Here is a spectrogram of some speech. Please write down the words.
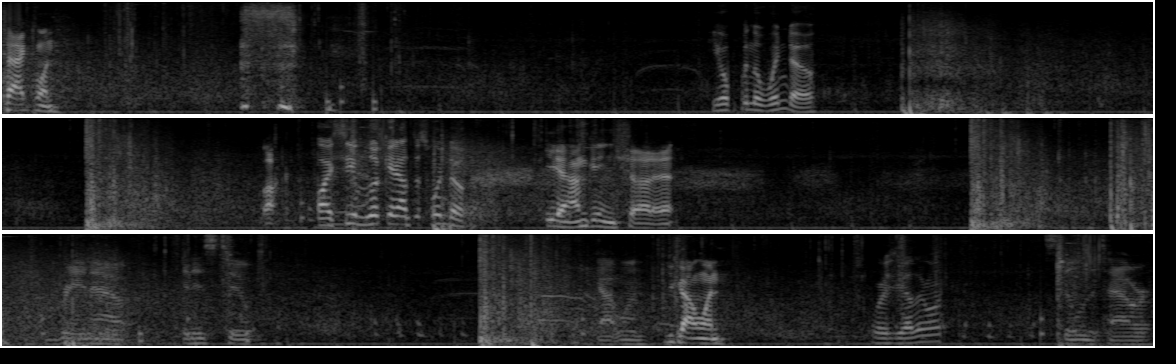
Tagged one. He opened the window. Fuck. Oh, I see him looking out this window. Yeah, I'm getting shot at. Ran out. It is two. Got one. You got one. Where's the other one? Still in the tower.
